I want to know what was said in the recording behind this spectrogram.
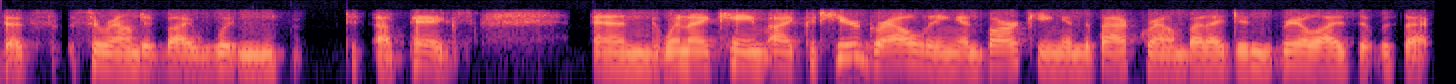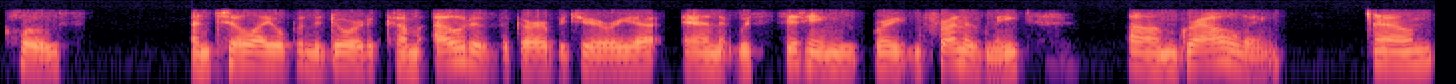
that's surrounded by wooden uh, pegs. And when I came, I could hear growling and barking in the background, but I didn't realize it was that close until I opened the door to come out of the garbage area, and it was sitting right in front of me, um, growling. Um,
